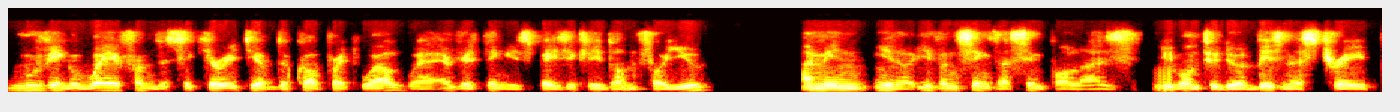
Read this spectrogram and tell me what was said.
moving away from the security of the corporate world where everything is basically done for you. I mean, you know, even things as simple as you want to do a business trip,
